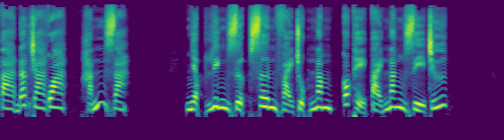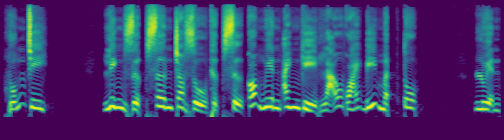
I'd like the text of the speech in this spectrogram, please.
Ta đã tra qua, hắn ra. Nhập Linh Dược Sơn vài chục năm có thể tài năng gì chứ? huống chi. Linh Dược Sơn cho dù thực sự có nguyên anh kỳ lão quái bí mật tu. Luyện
